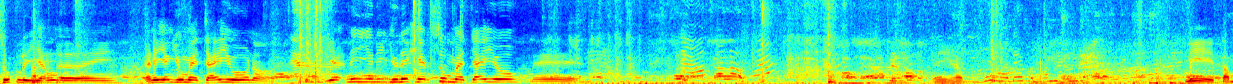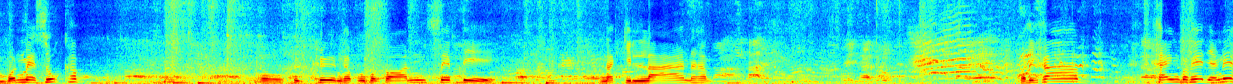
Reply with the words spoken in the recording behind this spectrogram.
ซุกหรือยังเอ่ยอันนี้ยังอยู่แม่ใจอยู่เนาะ เนี่ยนี่อยู่อยู่ในเขตซุ่มแม่ใจอยู่นี่นี่ครับ นี่ตำบลแม่ซุกครับ โอ้คึกคลื่นครับอุปกรณ์เซฟตี้นักกีฬานะครับสวัสดีครับ แข่งประเภทอย่างนี้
